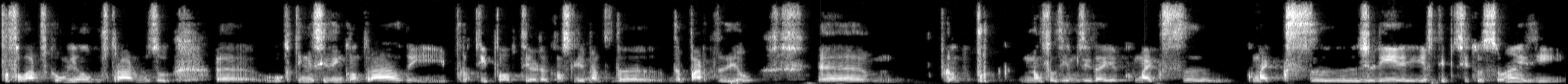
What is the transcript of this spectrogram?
para falarmos com ele, mostrarmos o, uh, o que tinha sido encontrado e, pronto, e para obter aconselhamento da, da parte dele. Uh, pronto, porque não fazíamos ideia como é que se, como é que se geria este tipo de situações e,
